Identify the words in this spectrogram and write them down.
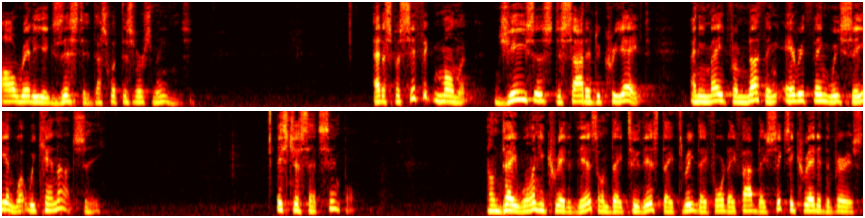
already existed. That's what this verse means. At a specific moment, Jesus decided to create, and he made from nothing everything we see and what we cannot see. It's just that simple. On day one, he created this. On day two, this. Day three, day four, day five, day six, he created the various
